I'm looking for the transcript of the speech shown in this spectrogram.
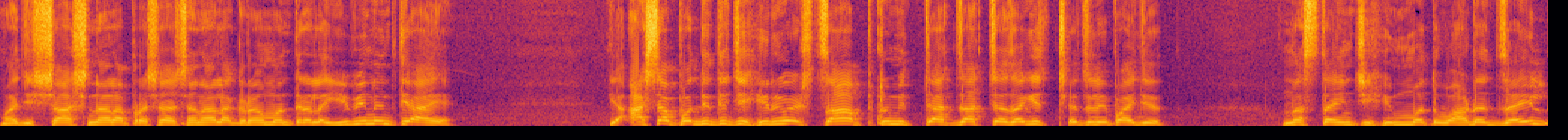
माझी शासनाला प्रशासनाला गृहमंत्र्याला ही विनंती आहे की अशा पद्धतीचे हिरवे चाप तुम्ही त्या जागच्या जागीच ठेचले पाहिजेत. नसता यांची हिंमत वाढत जाईल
